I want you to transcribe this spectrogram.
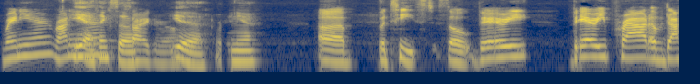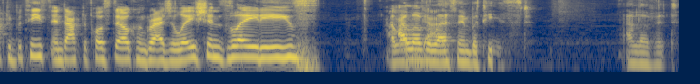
Rainier? Rainier? yeah, I think so. Sorry, girl. Yeah, Rainier. Uh, Batiste. So very, very proud of Dr. Batiste and Dr. Postel. Congratulations, ladies. I love you the last name Batiste. I love it.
